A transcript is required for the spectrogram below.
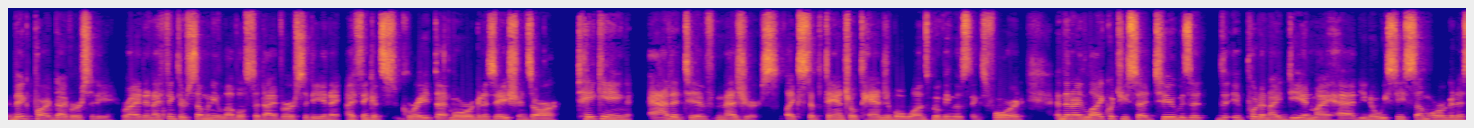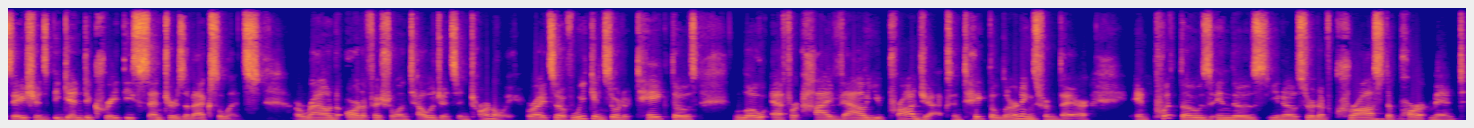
a big part diversity, right? And I think there's so many levels to diversity. And I, I, think it's great that more organizations are taking additive measures, like substantial, tangible ones, moving those things forward. And then I like what you said too, because it, it put an idea in my head. You know, we see some organizations begin to create these centers of excellence around artificial intelligence internally, right? So if we can sort of take those low effort, high value projects and take the learnings from there and put those in those, you know, sort of cross department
